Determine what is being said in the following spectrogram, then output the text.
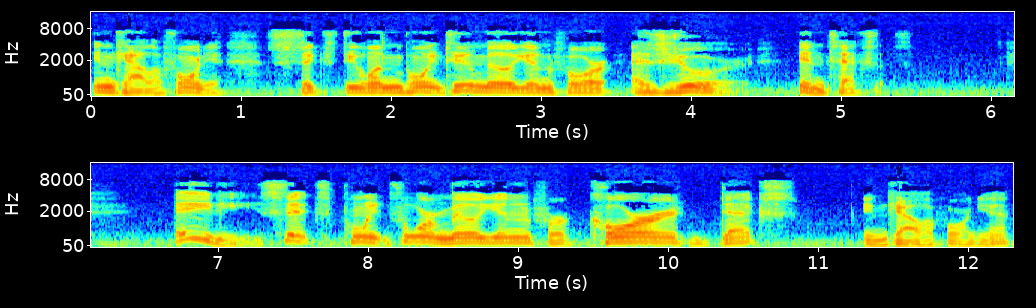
in California, 61.2 million for Azure in Texas. 86.4 million for Core Dex in California,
